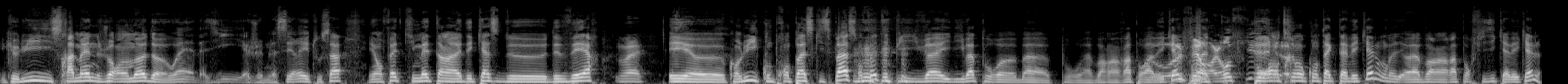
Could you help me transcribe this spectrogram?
Et que lui, il se ramène genre en mode euh, ouais, vas-y, je vais me la serrer et tout ça. Et en fait, qu'ils mettent un, des casques de, de VR Ouais. et euh, quand lui, il comprend pas ce qui se passe en fait, et puis il va, il y va pour euh, bah pour avoir un rapport avec On elle, le pour être- pour rentrer en contact avec elle, on va avoir un rapport physique avec elle.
